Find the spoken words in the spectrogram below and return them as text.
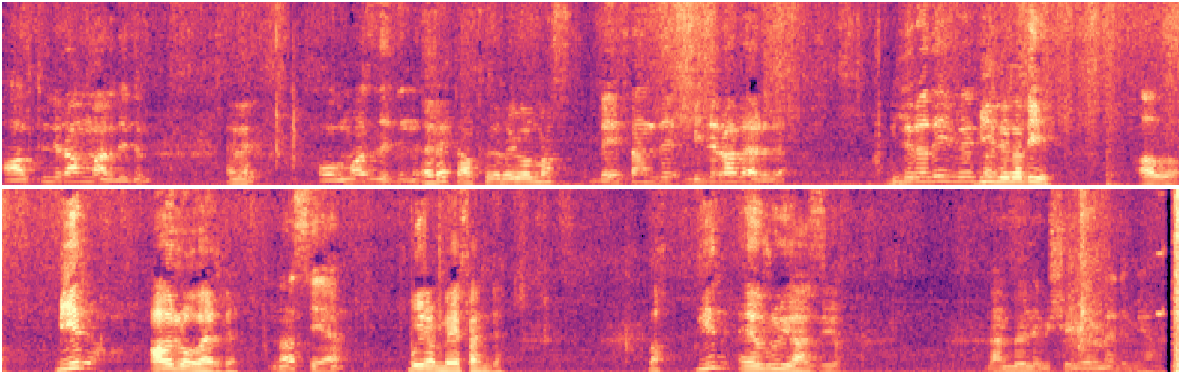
6 liram var dedim. Evet. Olmaz dediniz. Evet 6 liraya olmaz. Beyefendi 1 lira verdi. 1 lira değil mi? 1 lira değil. Avro. 1 euro verdi. Nasıl ya? Buyurun beyefendi. Bak 1 euro yazıyor. Ben böyle bir şey görmedim ya.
